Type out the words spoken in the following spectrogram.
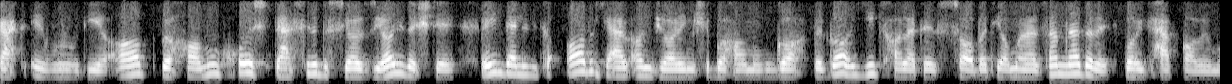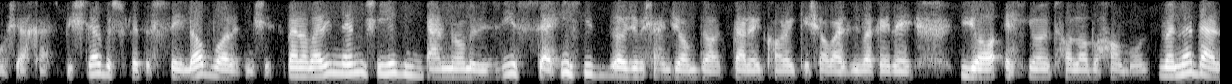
قطع ورودی آب به هامون خودش تاثیر بسیار زیادی داشته. به این دلیلی که آبی که الان جاری میشه به هامون گاه به گاه یک حالت ثابت یا منظم نداره با یک حقاب مشخص. بیشتر به صورت سیلاب وارد میشه. بنابراین نمیشه یک برنامه ریزی صحیحی راجبش انجام داد برای کارهای کشاورزی و غیره یا احیای تالاب هامون و نه در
